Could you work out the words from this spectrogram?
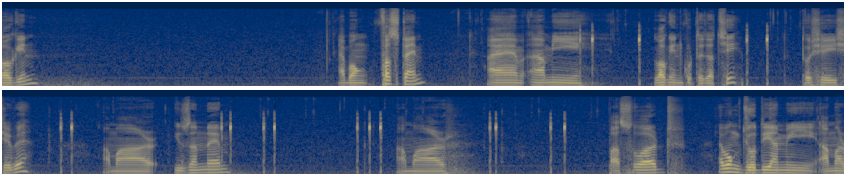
লগ ইন এবং ফার্স্ট টাইম আমি লগ ইন করতে যাচ্ছি। তো সেই হিসেবে আমার ইউজার নেম আমার পাসওয়ার্ড এবং যদি আমি আমার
